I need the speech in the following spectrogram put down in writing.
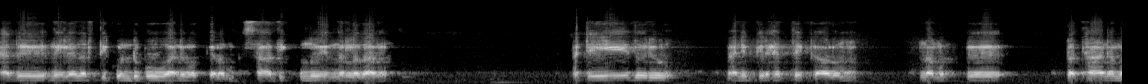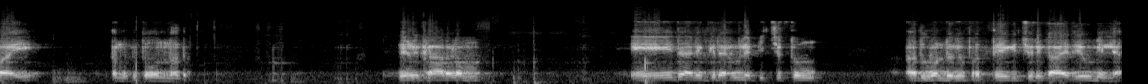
അത് നിലനിർത്തി കൊണ്ടുപോകാനും ഒക്കെ നമുക്ക് സാധിക്കുന്നു എന്നുള്ളതാണ്. മറ്റേതൊരു അനുഗ്രഹത്തെക്കാളും നമുക്ക് പ്രധാനമായി നമുക്ക് തോന്നുന്നത്. ഇതിന് കാരണം ഏത് അനുഗ്രഹം ലഭിച്ചിട്ടും അതുകൊണ്ടൊരു പ്രത്യേകിച്ചൊരു കാര്യവുമില്ല.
